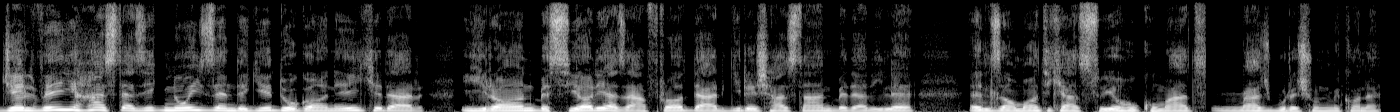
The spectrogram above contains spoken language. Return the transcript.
جلوه ای هست از یک نوعی زندگی دوگانه ای که در ایران بسیاری از افراد درگیرش هستند به دلیل الزاماتی که از سوی حکومت مجبورشون می‌کنه.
